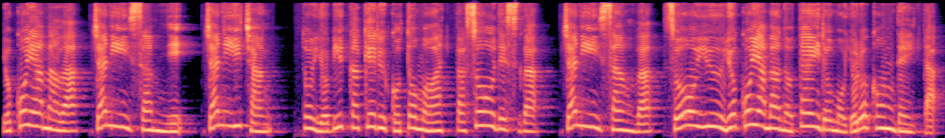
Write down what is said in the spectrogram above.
横山はジャニーさんに、ジャニーちゃん、と呼びかけることもあったそうですが、ジャニーさんはそういう横山の態度も喜んでいた。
